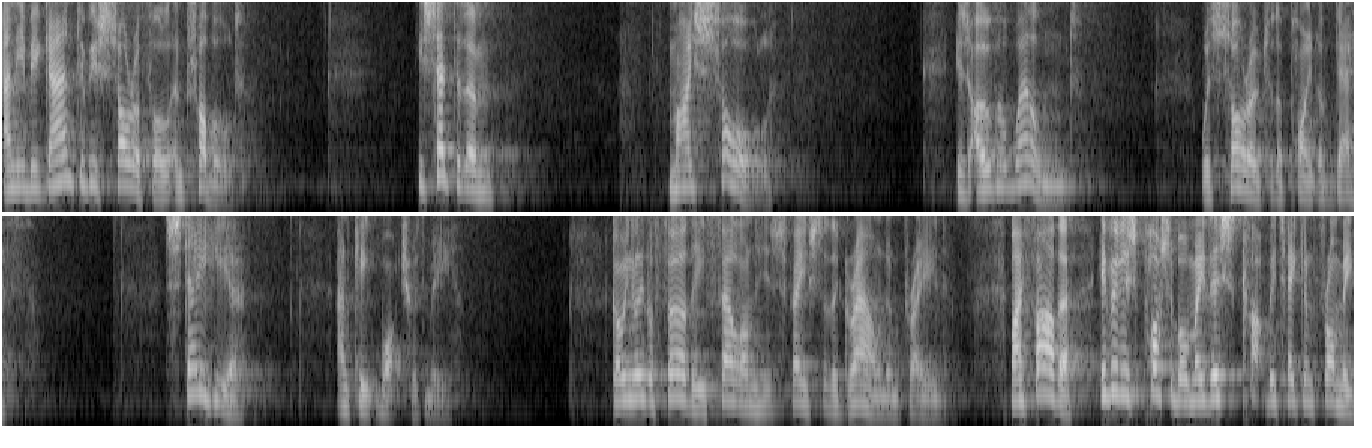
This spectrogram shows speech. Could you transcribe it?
and he began to be sorrowful and troubled. He said to them, My soul is overwhelmed with sorrow to the point of death. Stay here and keep watch with me. Going a little further, he fell on his face to the ground and prayed, My father, if it is possible, may this cup be taken from me,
